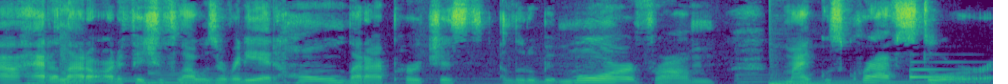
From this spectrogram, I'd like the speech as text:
I had a lot of artificial flowers already at home, but I purchased a little bit more from Michael's Craft Store,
